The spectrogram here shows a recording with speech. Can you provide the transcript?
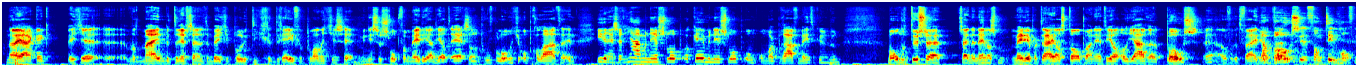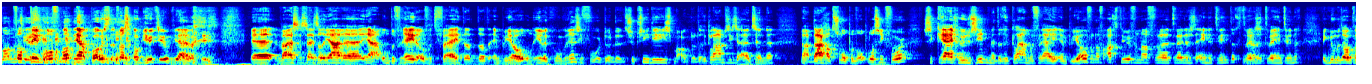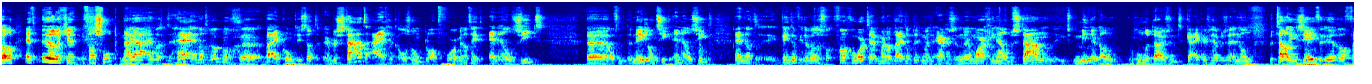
Nou ja, kijk, weet je, uh, wat mij betreft zijn het een beetje politiek gedreven plannetjes. Hè? Minister Slop van Media die had ergens al een proefballonnetje opgelaten. En iedereen zegt, ja meneer Slop, oké okay, meneer Slop, om, om maar braaf mee te kunnen doen. Maar ondertussen zijn de Nederlandse mediapartijen als Talpa en RTL al jaren boos hè, over het feit ja, dat... boos uh, van Tim Hofman. Van Tim Hofman, ja, boos. Dat was op YouTube. Ja, ja Uh, waar ze zijn al jaren ja, ontevreden over het feit dat, dat NPO oneerlijke concurrentie voert. Door de subsidies, maar ook door de reclames die ze uitzenden. Nou, daar had Slop een oplossing voor. Ze krijgen hun zin met de reclamevrije NPO vanaf 8 uur vanaf uh, 2021, 2022. Ja. Ik noem het ook wel het eurotje van Slop. Nou ja, en wat, hè, en wat er ook nog uh, bij komt, is dat er bestaat eigenlijk al zo'n platform. En dat heet NL Ziet. Eh, of Nederland ziet, NL ziet. En dat, ik weet niet of je er wel eens van gehoord hebt, maar dat leidt op dit moment ergens een eh, marginaal bestaan. Iets minder dan 100.000 kijkers hebben ze. En dan betaal je 7,95 euro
